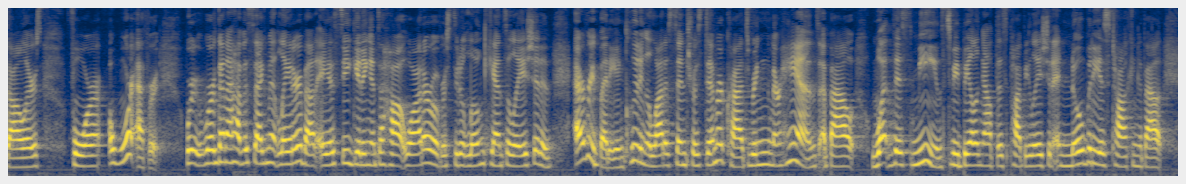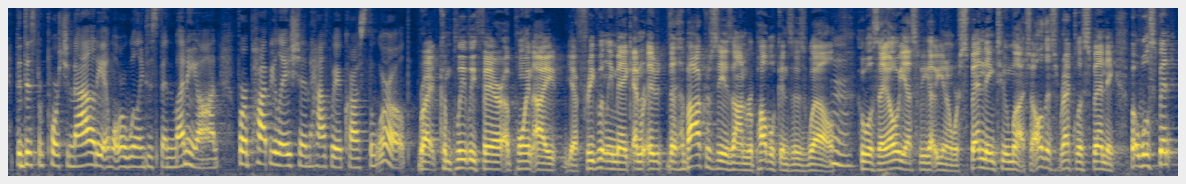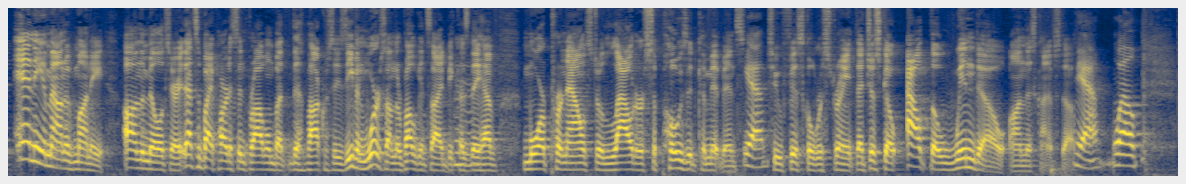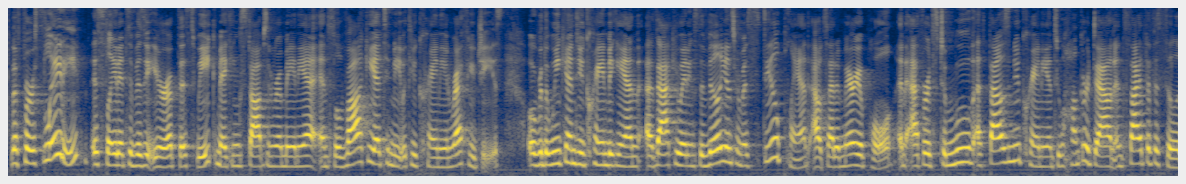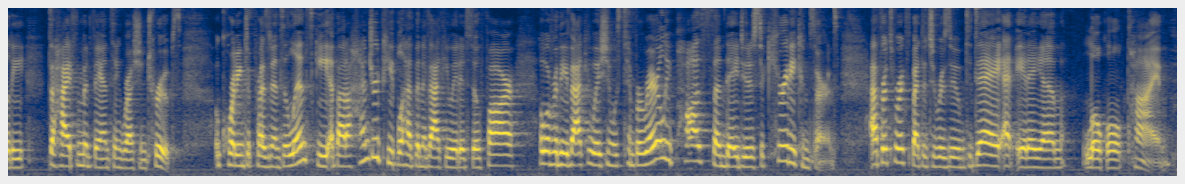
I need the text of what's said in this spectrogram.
for a war effort. we're, we're going to have a segment later about AOC getting into hot water over student loan cancellation and everybody, including a lot of centrist Democrats, wringing their hands about what this means to be bailing out this population. And nobody is talking about the disproportionality and what we're willing to spend money on for a population halfway across the world. Right, completely fair. A point I yeah, frequently make, and it, the hypocrisy is on Republicans as well, mm. who will say, "Oh yes, we got you know we're spending too much, all this reckless spending, but we'll spend any amount of money on the military." That's a bipartisan problem, but the hypocrisy is even worse on the Republican side because mm. they have more pronounced or louder supposed commitments yeah. to fiscal restraint that just go out the window on this kind of stuff. Yeah. Well. The First Lady is slated to visit Europe this week, making stops in Romania and Slovakia to meet with Ukrainian refugees. Over the weekend, Ukraine began evacuating civilians from a steel plant outside of Mariupol in efforts to move a thousand Ukrainians who hunkered down inside the facility to hide from advancing Russian troops. According to President Zelensky, about 100 people have been evacuated so far. However, the evacuation was temporarily paused Sunday due to security concerns. Efforts were expected to resume today at 8 a.m. local time.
